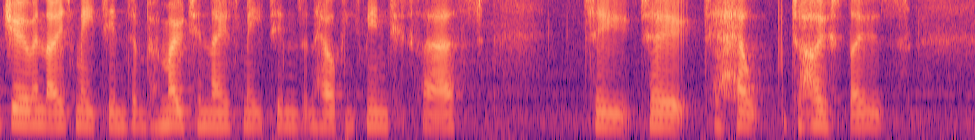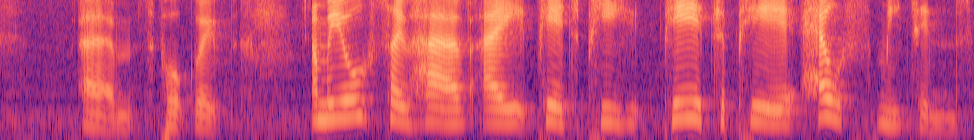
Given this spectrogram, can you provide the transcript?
during those meetings and promoting those meetings and helping communities first to to to help to host those um, support group. And we also have a peer to peer peer to peer health meetings.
